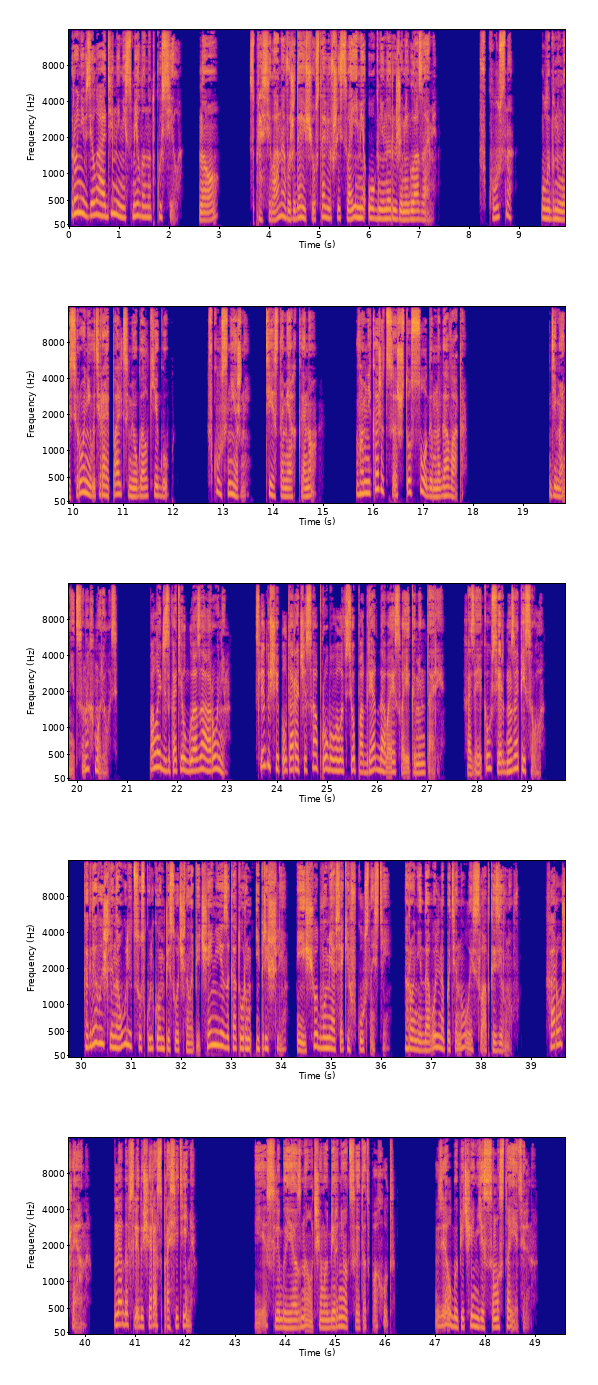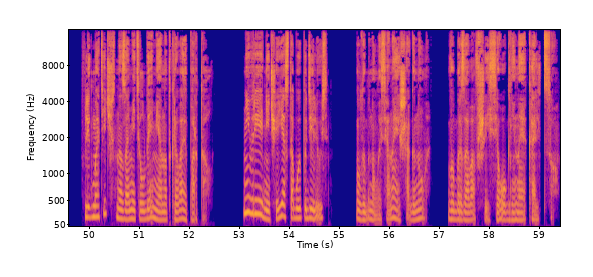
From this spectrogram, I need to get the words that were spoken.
Рони взяла один и не смело надкусила. «Ну?» — спросила она, выжидающе уставившись своими огненно-рыжими глазами. «Вкусно?» — улыбнулась Рони, вытирая пальцами уголки губ. «Вкус нежный, тесто мягкое, но вам не кажется, что соды многовато?» Демоница нахмурилась. Палач закатил глаза Ароне. Следующие полтора часа пробовала все подряд, давая свои комментарии. Хозяйка усердно записывала. Когда вышли на улицу с кульком песочного печенья, за которым и пришли, и еще двумя всяких вкусностей, Рони довольно потянулась, сладко зевнув. Хорошая она. Надо в следующий раз спросить имя. Если бы я знал, чем обернется этот поход, взял бы печенье самостоятельно. Флегматично заметил Дэмиан, открывая портал. «Не вредничай, я с тобой поделюсь», — улыбнулась она и шагнула в образовавшееся огненное кольцо.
